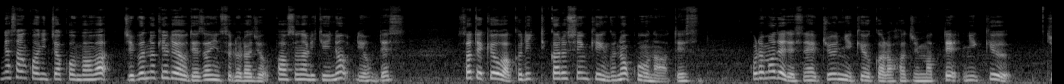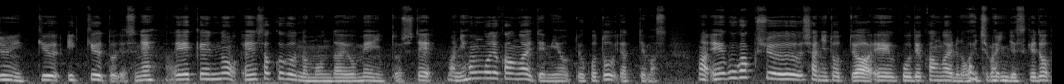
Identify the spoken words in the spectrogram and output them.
皆さんこんにちはこんばんは。自分のキャリアをデザインするラジオパーソナリティのリオンです。さて今日はクリティカルシンキングのコーナーです。これまでですね12級から始まって2級準1級1級とですね英検の英作文の問題をメインとして、まあ、日本語で考えてみようということをやってます、まあ、英語学習者にとっては英語で考えるのが一番いいんですけど、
